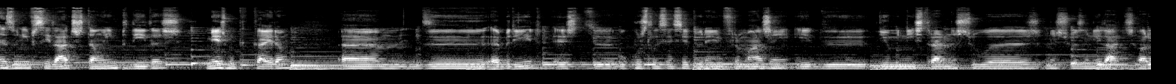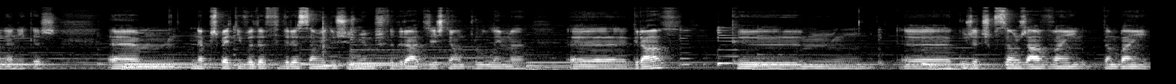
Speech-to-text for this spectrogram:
as universidades estão impedidas, mesmo que queiram, de abrir este, o curso de licenciatura em enfermagem e de, de o ministrar nas suas, nas suas unidades orgânicas. Na perspectiva da Federação e dos seus membros federados, este é um problema uh, grave que, uh, cuja discussão já vem também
